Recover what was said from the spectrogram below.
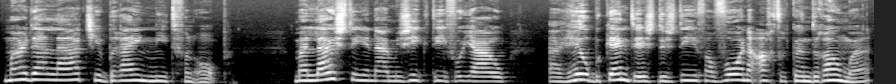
maar daar laat je brein niet van op. Maar luister je naar muziek die voor jou uh, heel bekend is, dus die je van voor naar achter kunt dromen,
